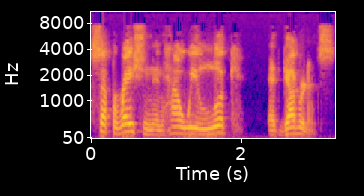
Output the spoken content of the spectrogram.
separation in how we look at governance.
